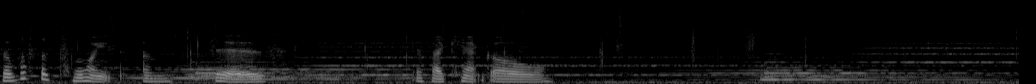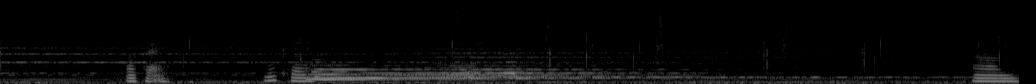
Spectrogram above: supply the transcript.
So what's the point of this if I can't go? Okay. Okay. Um,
